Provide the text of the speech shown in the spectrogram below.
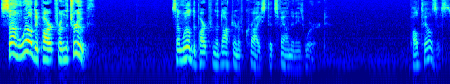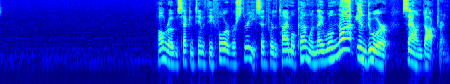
some will depart from the truth. Some will depart from the doctrine of Christ that's found in His Word. Paul tells us. Paul wrote in 2 Timothy 4, verse 3, he said, For the time will come when they will not endure sound doctrine,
